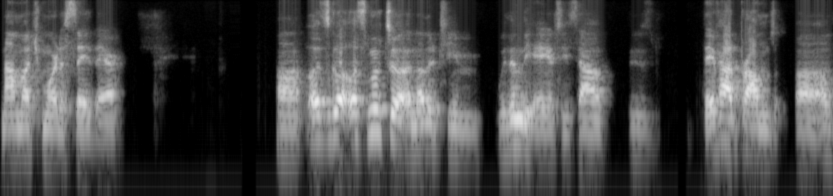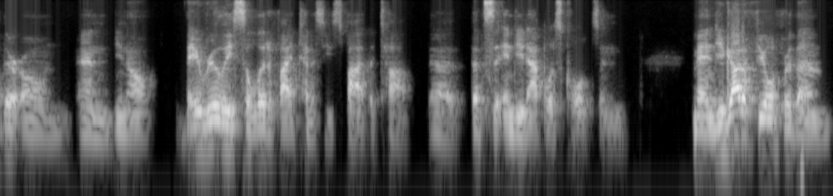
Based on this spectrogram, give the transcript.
not much more to say there. Uh, let's go. Let's move to another team within the AFC South who's they've had problems uh, of their own, and you know they really solidified Tennessee's spot at the top. Uh, that's the Indianapolis Colts, and man, you got to feel for them,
